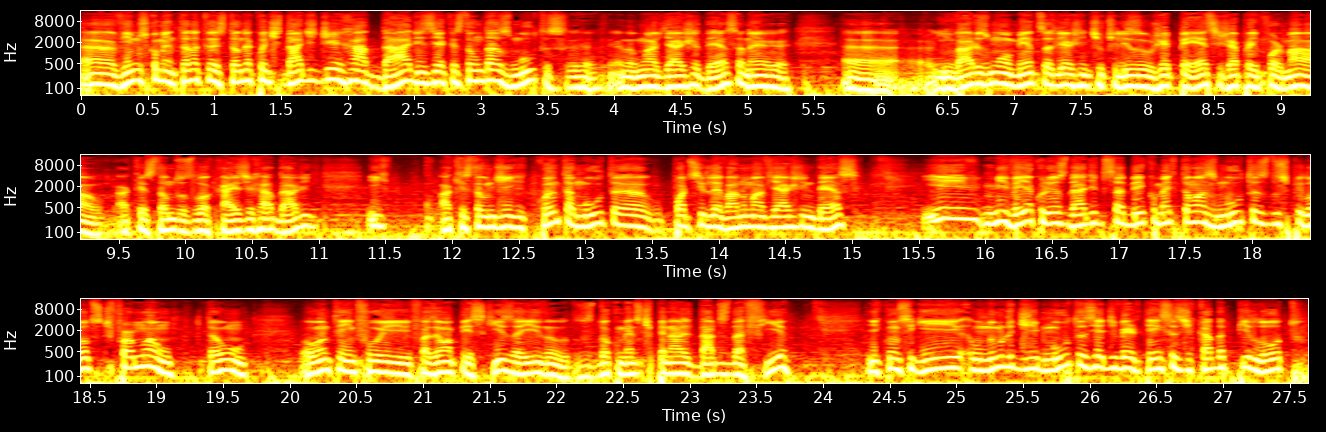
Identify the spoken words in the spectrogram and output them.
ah, vimos comentando a questão da quantidade de radares e a questão das multas. eh, Uma viagem dessa, né? ah, em vários momentos ali a gente utiliza o GPS já para informar a questão dos locais de radar e, e a questão de quanta multa pode se levar numa viagem dessa. E me veio a curiosidade de saber como é que estão as multas dos pilotos de Fórmula 1. Então, ontem fui fazer uma pesquisa aí nos documentos de penalidades da FIA e consegui o número de multas e advertências de cada piloto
